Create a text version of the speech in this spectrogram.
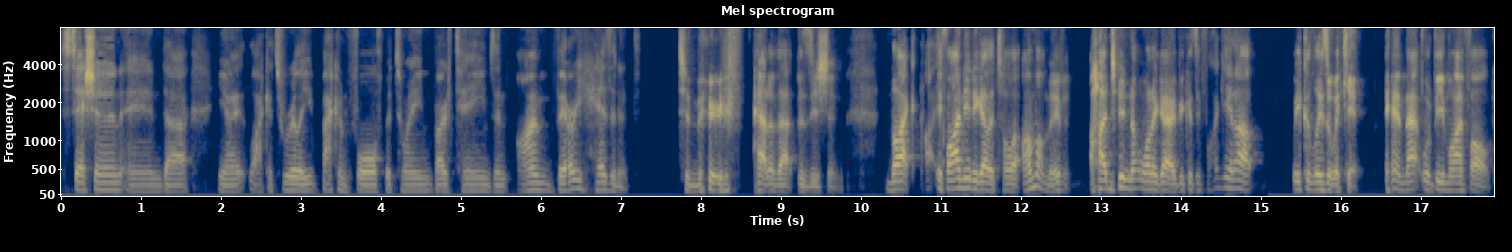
session and uh you know, like it's really back and forth between both teams, and I'm very hesitant to move out of that position. Like, if I need to go to the toilet, I'm not moving. I do not want to go because if I get up, we could lose a wicket, and that would be my fault.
